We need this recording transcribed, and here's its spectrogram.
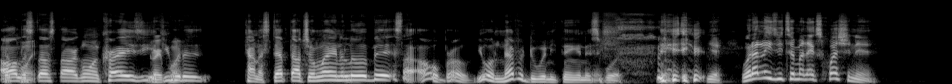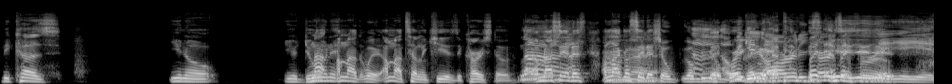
all the stuff started going crazy, Great if you would have kind of stepped out your lane a little bit, it's like, oh, bro, you will never do anything in this sport. Yeah. Well, that leads me to my next question then. Because, you know, you're doing Not- it. I'm not wait. I'm not telling kids to curse though. Like, No, I'm not no, saying no. that's. I'm Oh, not gonna say that's your gonna be No, your no, we breaking. They already But- cursing for yeah, yeah, yeah.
